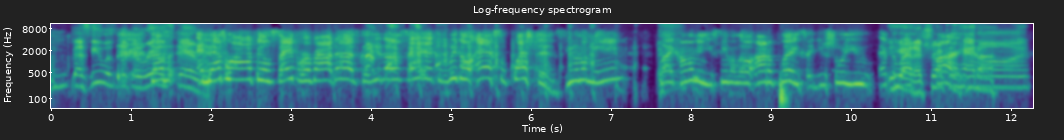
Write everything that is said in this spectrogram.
Because he was looking real that's, scary. And that's why I feel safer around us. Because you know what I'm saying? Because we're going to ask some questions. You know what I mean? Like, homie, you seem a little out of place. Are you sure you at the he right had a trucker spot? hat yeah. on.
